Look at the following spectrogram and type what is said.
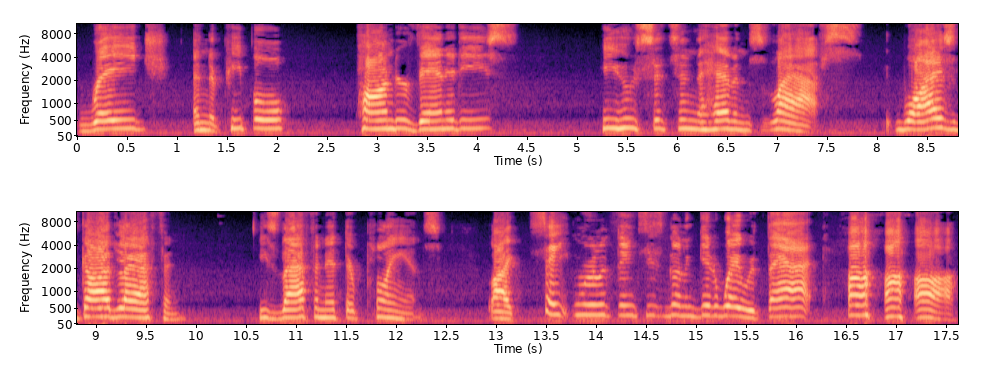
rage and the people ponder vanities? He who sits in the heavens laughs. Why is God laughing? He's laughing at their plans. Like, Satan really thinks he's going to get away with that? Ha ha ha.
